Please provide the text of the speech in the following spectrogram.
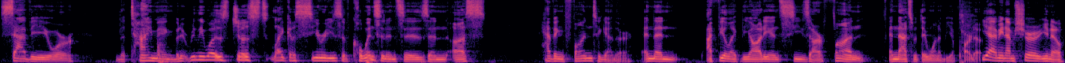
savvy or the timing but it really was just like a series of coincidences and us having fun together and then i feel like the audience sees our fun and that's what they want to be a part of yeah. I mean, I'm sure you know.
